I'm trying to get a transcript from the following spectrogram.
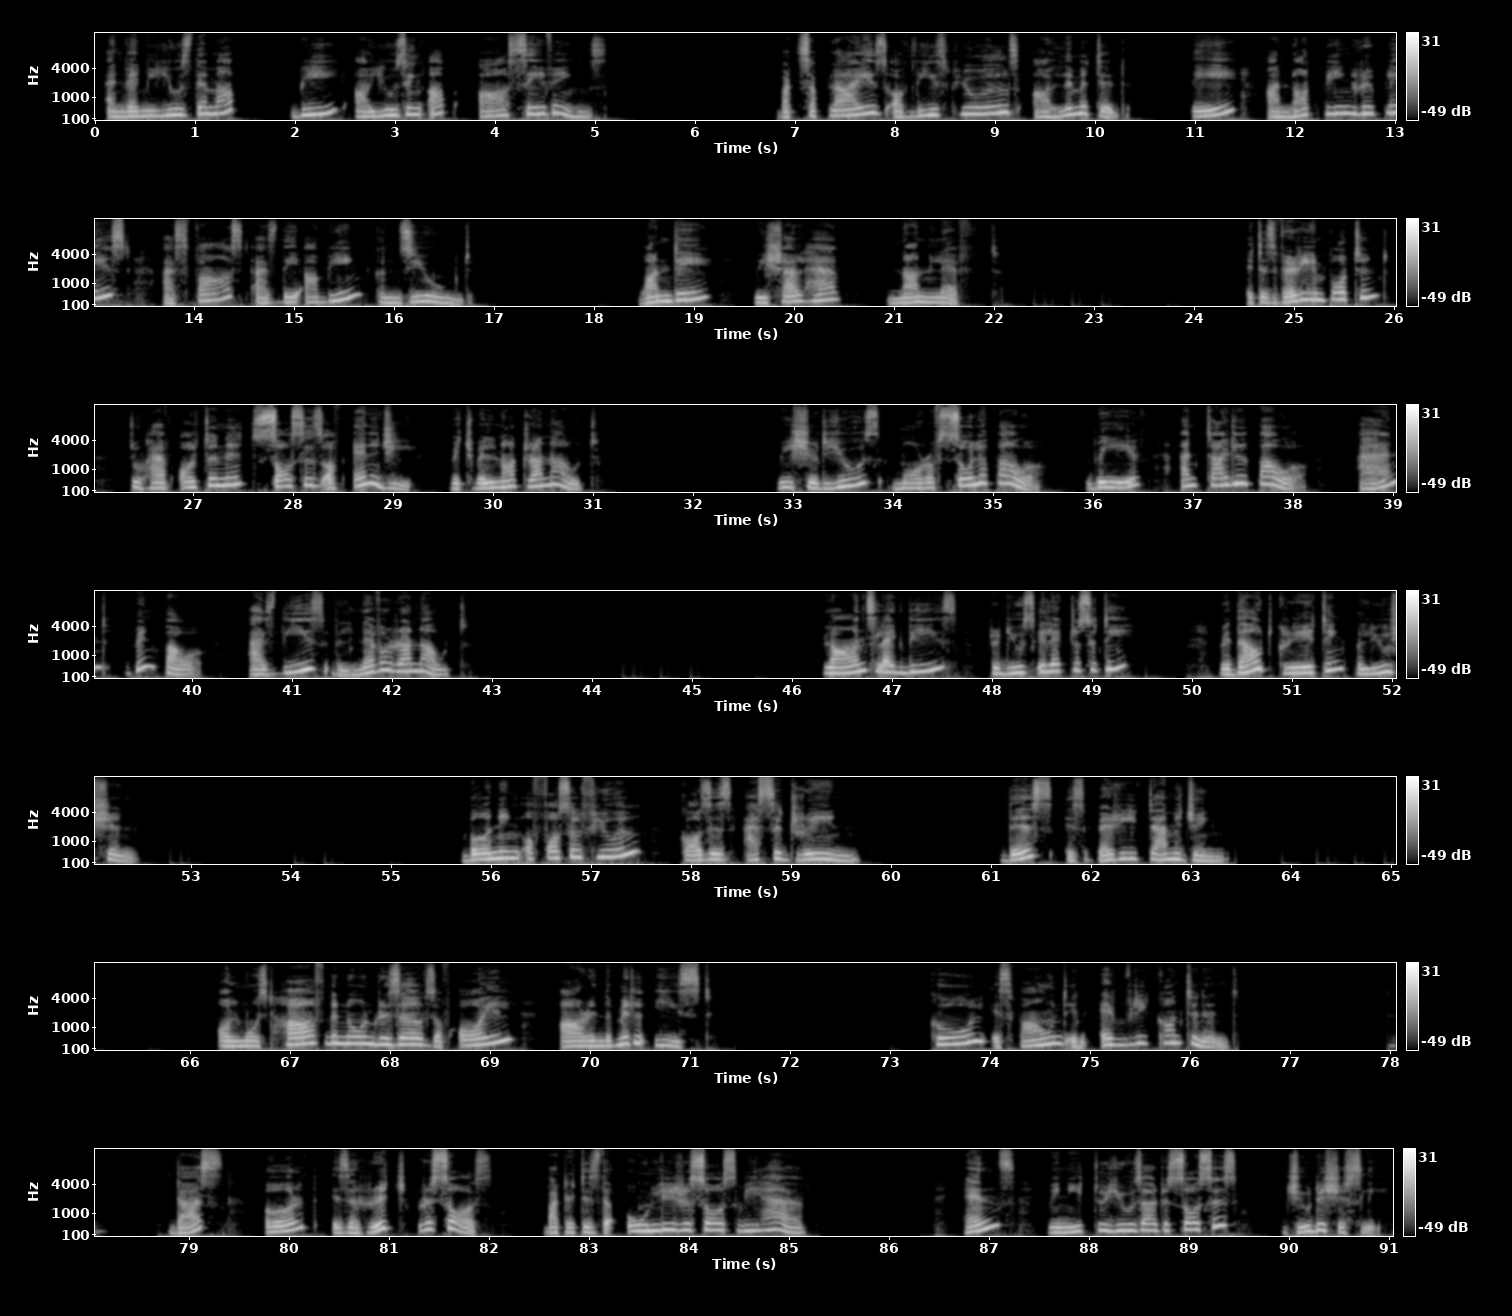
and when we use them up, we are using up our savings. But supplies of these fuels are limited. They are not being replaced as fast as they are being consumed. One day we shall have none left. It is very important to have alternate sources of energy which will not run out. We should use more of solar power, wave and tidal power and wind power as these will never run out. Plants like these produce electricity without creating pollution. Burning of fossil fuel causes acid rain. This is very damaging. Almost half the known reserves of oil are in the Middle East. Coal is found in every continent. Thus, Earth is a rich resource, but it is the only resource we have. Hence, we need to use our resources judiciously.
